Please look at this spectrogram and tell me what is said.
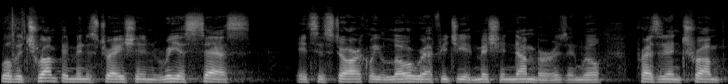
will the Trump administration reassess its historically low refugee admission numbers, and will President Trump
